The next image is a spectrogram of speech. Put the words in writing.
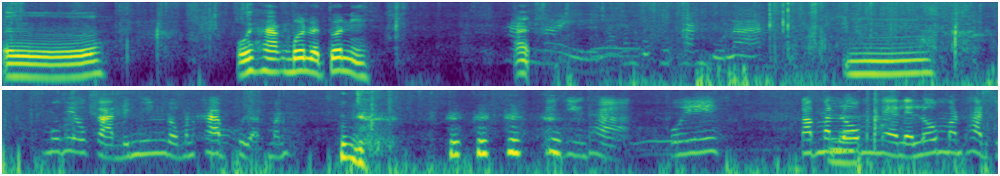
เออ โอ้ยหักเบิดเลยตัวนี้พัน อืมมูมีโอกาสได้ยิงดอกมันคาบเปลือกมัน จริงๆค่ะโอ้ยกับมันล่มเนี่ยแหละล่มมันผ่านเก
